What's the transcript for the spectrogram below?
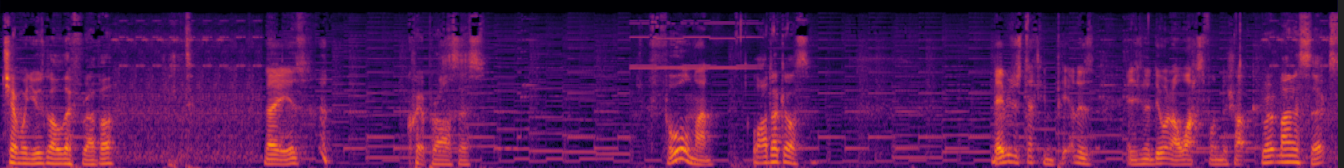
Chen Wen Yu's gonna live forever. There he is. Quick process. Fool, man. What would I go? Maybe just taking pit on us and he's going to do it on a last Thunder Shock. We're at minus six.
